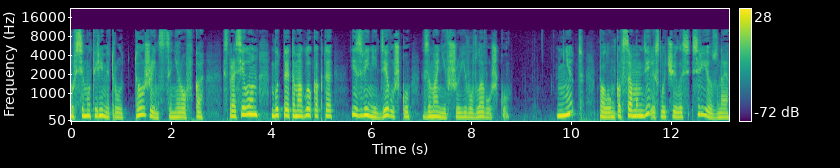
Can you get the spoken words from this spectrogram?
по всему периметру тоже инсценировка, спросил он, будто это могло как-то извинить девушку, заманившую его в ловушку. Нет, поломка в самом деле случилась серьезная.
